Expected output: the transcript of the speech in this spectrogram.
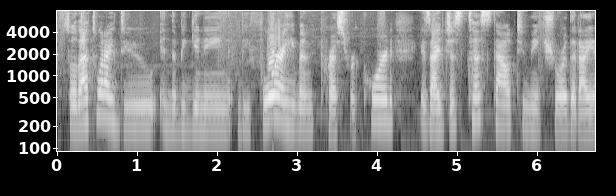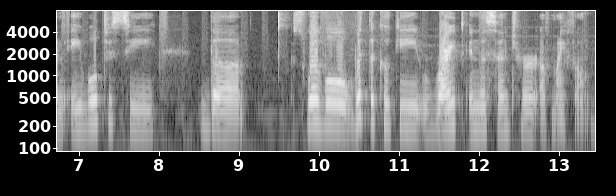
So that's what I do in the beginning before I even press record is I just test out to make sure that I am able to see the swivel with the cookie right in the center of my phone.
